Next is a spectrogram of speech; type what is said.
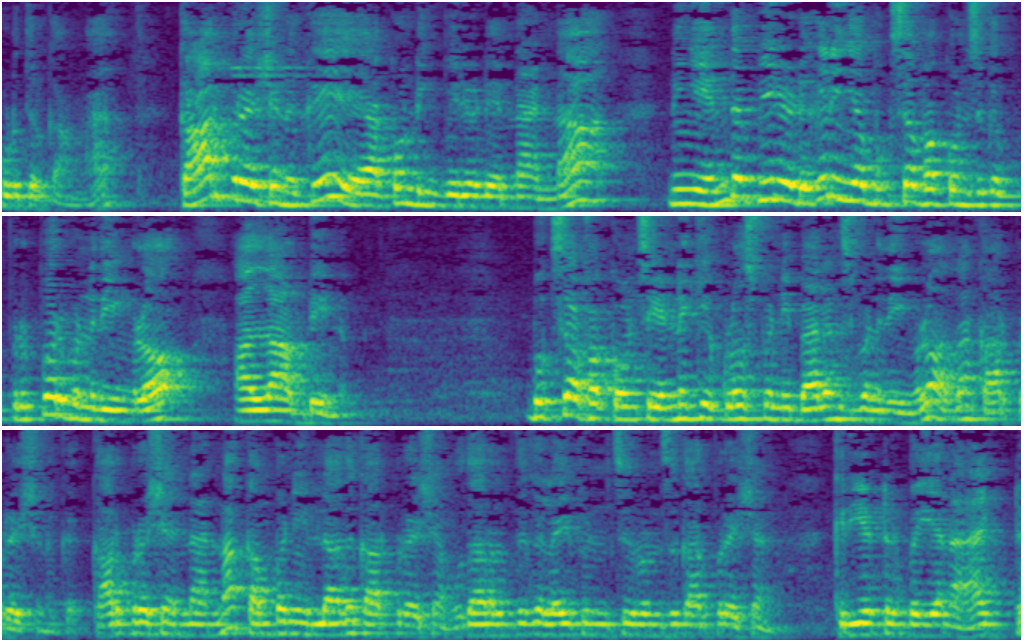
கொடுத்துருக்காங்க. கார்பரேஷனுக்கு அக்கௌண்டிங் பீரியட் என்னன்னா நீங்க எந்த பீரியடுக்கு நீங்க புக்ஸ் ஆஃப் அக்கௌண்ட்ஸுக்கு ப்ரிப்பேர் பண்ணுதீங்களோ அதுதான் அப்படின்னு. புக்ஸ் ஆஃப் அக்கௌண்ட்ஸ் என்னைக்கு க்ளோஸ் பண்ணி பேலன்ஸ் பண்ணுதீங்களோ அதுதான் கார்பரேஷனுக்கு கார்பரேஷன் என்னன்னா கம்பெனி இல்லாத கார்பரேஷன் உதாரணத்துக்கு life insurance corporation created by an act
